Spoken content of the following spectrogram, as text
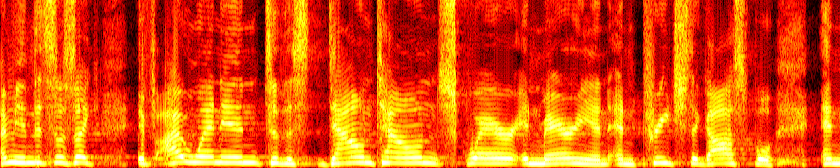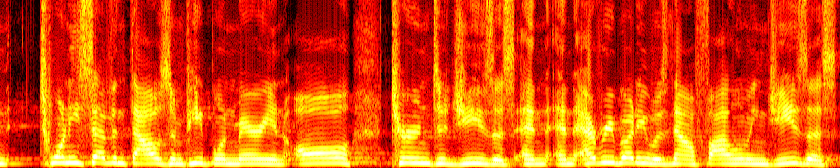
I mean, this is like if I went into this downtown square in Marion and preached the gospel, and 27,000 people in Marion all turned to Jesus, and, and everybody was now following Jesus.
